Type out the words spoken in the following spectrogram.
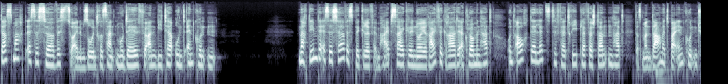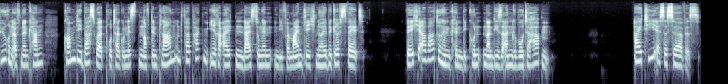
Das macht es Service zu einem so interessanten Modell für Anbieter und Endkunden. Nachdem der SS-Service-Begriff im Hype-Cycle neue Reifegrade erklommen hat und auch der letzte Vertriebler verstanden hat, dass man damit bei Endkunden Türen öffnen kann, kommen die Buzzword-Protagonisten auf den Plan und verpacken ihre alten Leistungen in die vermeintlich neue Begriffswelt. Welche Erwartungen können die Kunden an diese Angebote haben? IT as a Service.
